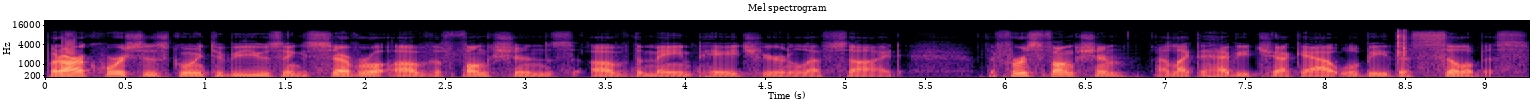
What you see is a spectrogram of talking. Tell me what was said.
But our course is going to be using several of the functions of the main page here on the left side. The first function I'd like to have you check out will be the syllabus.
